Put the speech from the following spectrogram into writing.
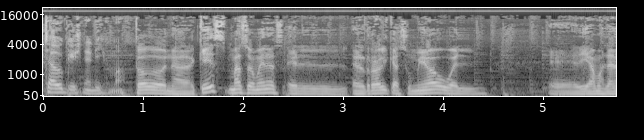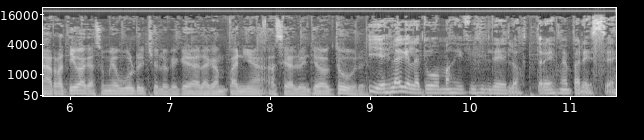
Chau kirchnerismo. Todo o nada. Que es más o menos el, rol que asumió o el, eh, digamos, la narrativa que asumió Bullrich en lo que queda de la campaña hacia el 22 de octubre. Y es la que la tuvo más difícil de los tres, me parece.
